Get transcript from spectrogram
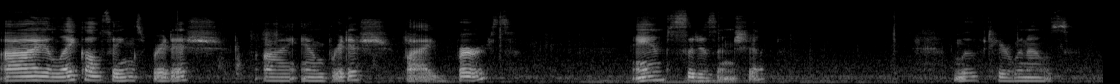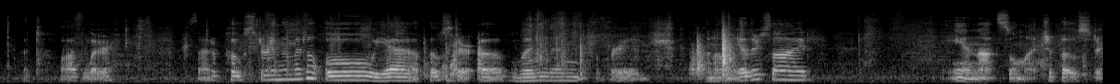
I like all things British. I am British by birth and citizenship. Moved here when I was a toddler. Is that a poster in the middle? Oh yeah, a poster of London Bridge. And on the other side, and not so much a poster.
